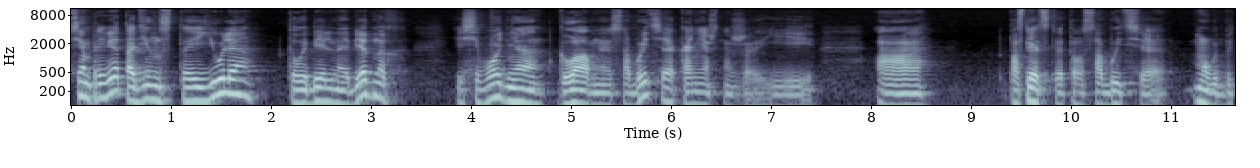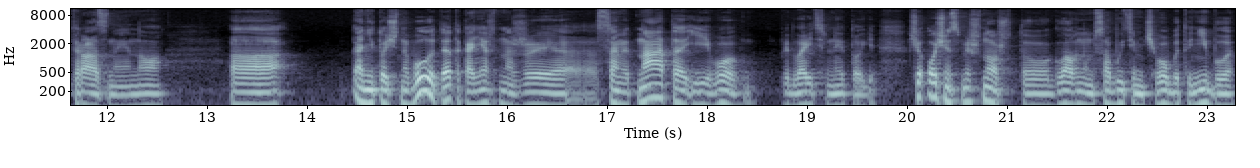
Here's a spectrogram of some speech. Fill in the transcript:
Всем привет, 11 июля, колыбельная бедных. И сегодня главное событие, конечно же, и а, последствия этого события могут быть разные, но а, они точно будут. Это, конечно же, саммит НАТО и его предварительные итоги. Еще очень смешно, что главным событием чего бы то ни было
